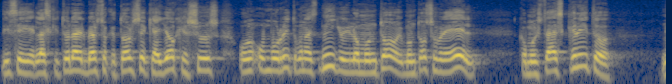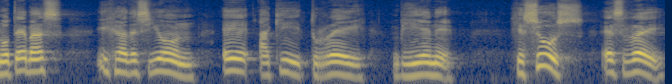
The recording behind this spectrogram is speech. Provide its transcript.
Dice la escritura del verso 14 que halló Jesús un, un burrito, un asnillo y lo montó y montó sobre él, como está escrito, no temas, hija de Sión, he aquí tu rey viene. Jesús es rey.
